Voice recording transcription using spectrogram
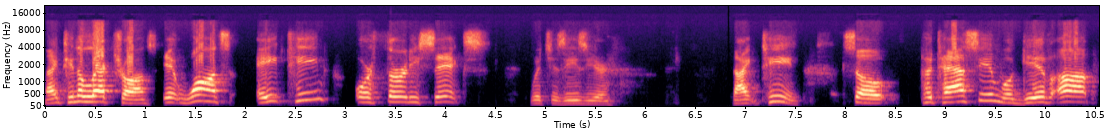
19 electrons. It wants 18 or 36, which is easier. 19. So potassium will give up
